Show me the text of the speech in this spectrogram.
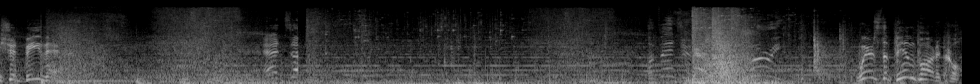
He should be there. Heads up! Hurry! Where's the Pym particle?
